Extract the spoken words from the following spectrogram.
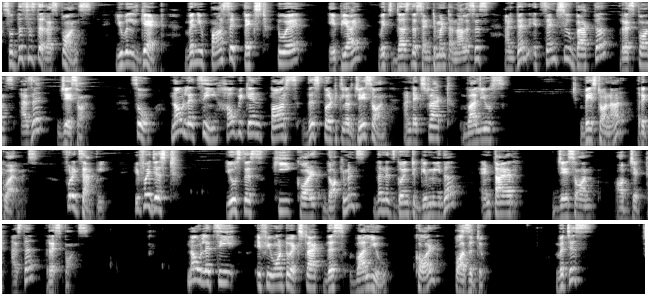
So this is the response you will get when you pass a text to a API which does the sentiment analysis and then it sends you back the response as a JSON. So now let's see how we can parse this particular JSON and extract values based on our requirements. For example, if I just use this key called documents, then it's going to give me the entire JSON object as the response. Now let's see if we want to extract this value called positive, which is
